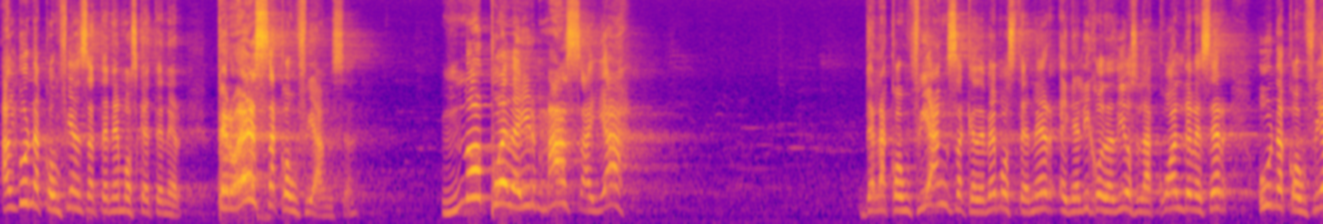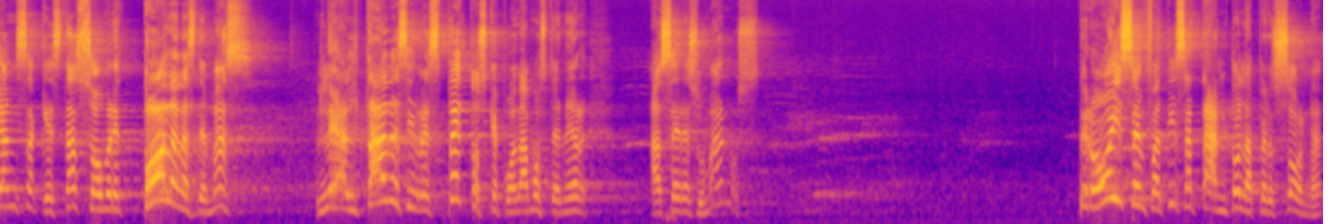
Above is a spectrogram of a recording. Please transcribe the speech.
alguna confianza tenemos que tener. Pero esa confianza no puede ir más allá de la confianza que debemos tener en el Hijo de Dios, la cual debe ser una confianza que está sobre todas las demás lealtades y respetos que podamos tener a seres humanos. Pero hoy se enfatiza tanto la persona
